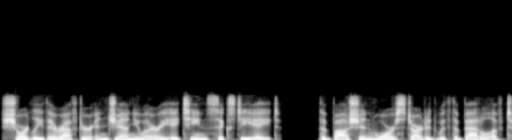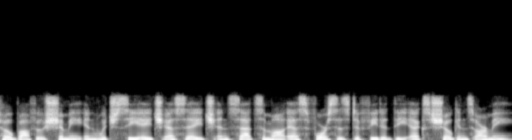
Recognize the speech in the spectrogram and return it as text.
Shortly thereafter in January 1868, the Boshin War started with the Battle of Toba-Fushimi in which CHSH and Satsuma's forces defeated the ex-shogun's army.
